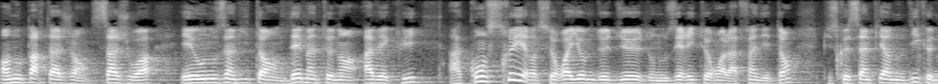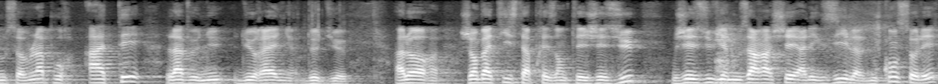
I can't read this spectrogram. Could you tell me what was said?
en nous partageant sa joie et en nous invitant dès maintenant avec lui à construire ce royaume de Dieu dont nous hériterons à la fin des temps, puisque Saint Pierre nous dit que nous sommes là pour hâter la venue du règne de Dieu. Alors Jean-Baptiste a présenté Jésus, Jésus vient nous arracher à l'exil, nous consoler,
